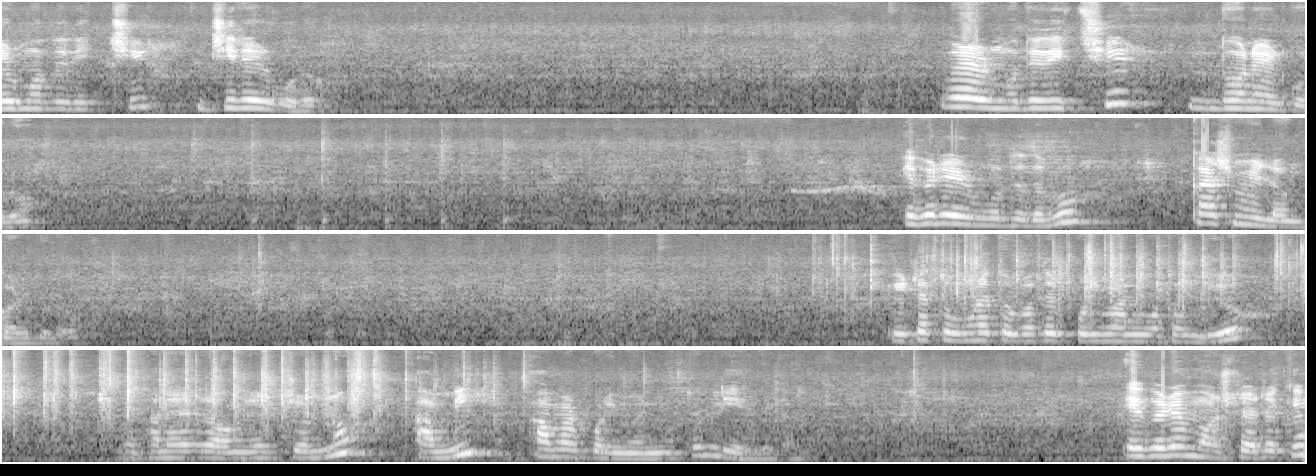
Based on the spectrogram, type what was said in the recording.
এর মধ্যে দিচ্ছি জিরের গুঁড়ো। এবার এর মধ্যে দিচ্ছি ধনের গুঁড়ো। এবারে এর মধ্যে দেবো কাশ্মীর লঙ্কার গুঁড়ো। এটা তোমরা তোমাদের পরিমাণ মতন দিও। এখানে রঙের জন্য আমি আমার পরিমাণ মতন দিয়ে দিলাম। এবারে মশলাটাকে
